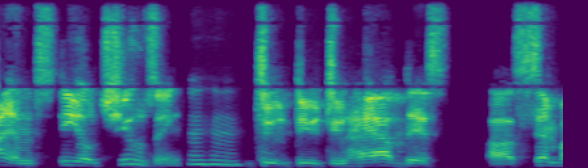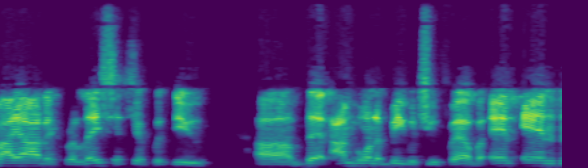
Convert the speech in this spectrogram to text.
I am still choosing mm-hmm. to to to have this uh, symbiotic relationship with you uh, that I'm going to be with you forever. And and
